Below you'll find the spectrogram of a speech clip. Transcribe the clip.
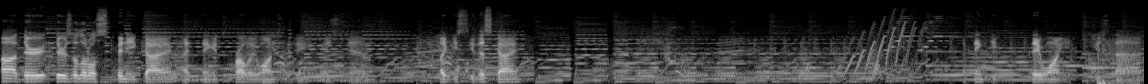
uh, there there's a little spinny guy. I think it's probably wants you to use him. Like you see this guy. I think they want you to use that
